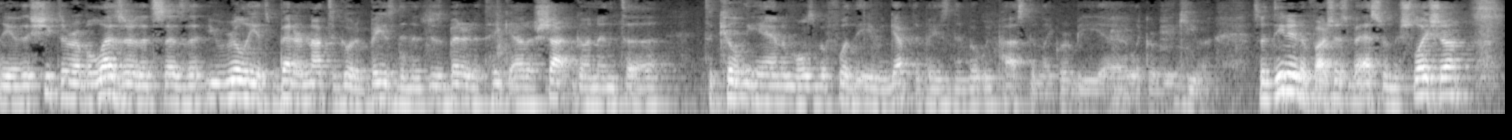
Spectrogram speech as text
You have the Shita Rebbe Lezer that says that you really, it's better not to go to Din. it's just better to take out a shotgun and to to kill the animals before they even get to Din, but we passed them like Rabbi, uh, like Rabbi Akiva. So Dina Nefashis Be'esra Mishloisha,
